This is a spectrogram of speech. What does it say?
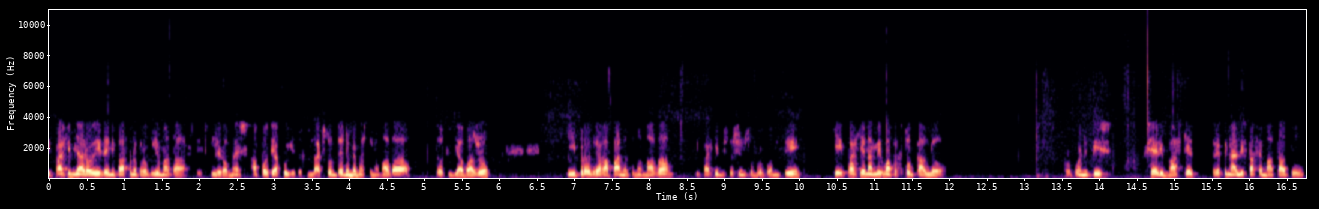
Υπάρχει μια ροή, δεν υπάρχουν προβλήματα στις πληρωμές, από ό,τι ακούγεται τουλάχιστον. Δεν είμαι μέσα στην ομάδα, ό,τι διαβάζω. Οι πρόεδροι αγαπάνε την ομάδα, υπάρχει εμπιστοσύνη στον προπονητή και υπάρχει ένα μείγμα παιχτών καλό. Ο προπονητής ξέρει μπάσκετ, πρέπει να λύσει τα θέματα του,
